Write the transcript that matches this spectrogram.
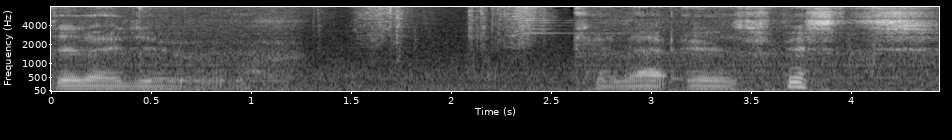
Did I do? Okay, that is fists.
